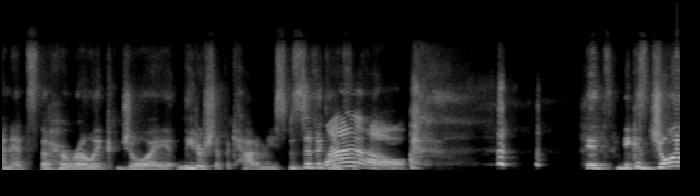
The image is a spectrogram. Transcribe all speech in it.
and it's the Heroic Joy Leadership Academy, specifically. Wow. For- it's because joy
